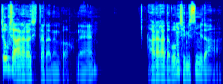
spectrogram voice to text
조금씩 알아갈 수 있다라는 거. 네. 알아가다 보면 재밌습니다.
